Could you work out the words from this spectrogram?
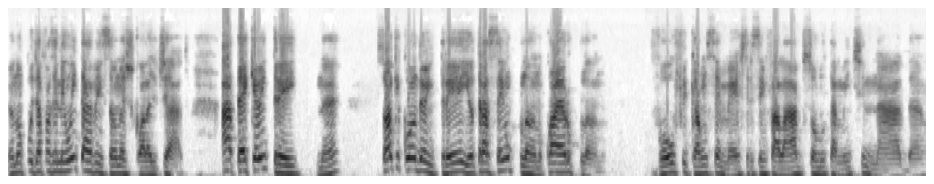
Eu não podia fazer nenhuma intervenção na escola de teatro. Até que eu entrei, né? Só que quando eu entrei, eu tracei um plano. Qual era o plano? Vou ficar um semestre sem falar absolutamente nada.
